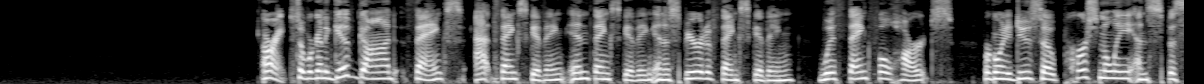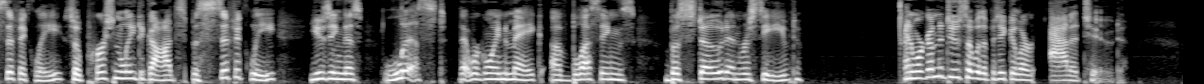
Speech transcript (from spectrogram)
All right, so we're going to give God thanks at Thanksgiving, in Thanksgiving, in a spirit of Thanksgiving, with thankful hearts. We're going to do so personally and specifically. So, personally to God, specifically using this list that we're going to make of blessings bestowed and received. And we're going to do so with a particular attitude.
